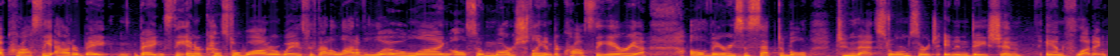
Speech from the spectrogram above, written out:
across the outer banks, the intercoastal waterways. We've got a lot of low-lying, also marshland across the area, all very susceptible to that storm surge inundation and flooding.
